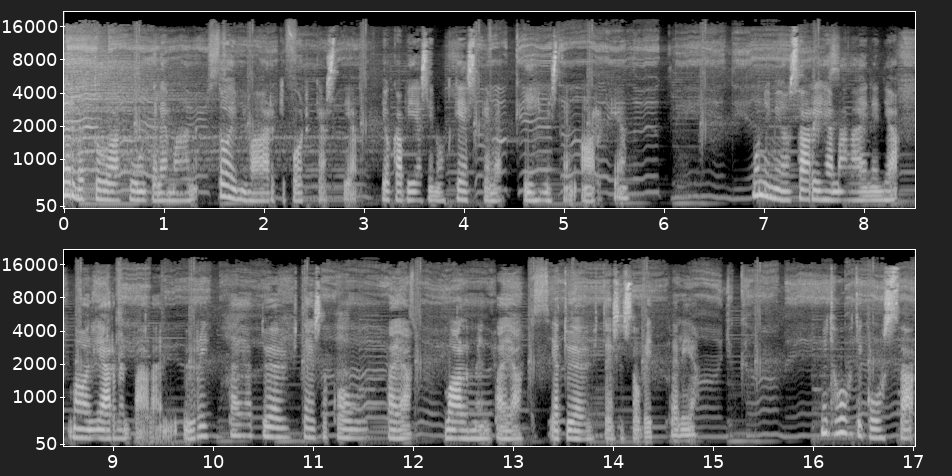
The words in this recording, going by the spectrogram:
Tervetuloa kuuntelemaan Toimiva arki-podcastia, joka vie sinut keskelle ihmisten arkea. Mun nimi on Sari Hämäläinen ja mä oon järvenpääläinen yrittäjä, työyhteisökouluttaja, valmentaja ja työyhteisösovittelija. Nyt huhtikuussa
